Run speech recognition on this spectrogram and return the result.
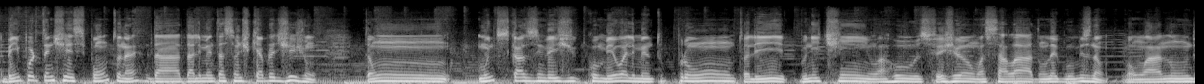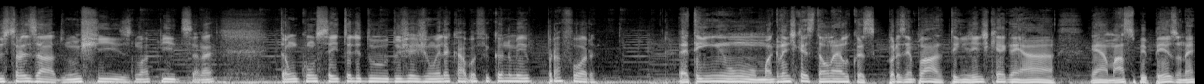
é bem importante esse ponto, né? Da, da alimentação de quebra de jejum. Então, muitos casos, em vez de comer o alimento pronto ali, bonitinho, arroz, feijão, uma salada, um legumes, não. Vão lá num industrializado, num X, numa pizza, né? Então, o conceito ali do, do jejum, ele acaba ficando meio pra fora. É, tem um, uma grande questão, né, Lucas? Por exemplo, ah, tem gente que quer ganhar, ganhar massa e peso, né?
